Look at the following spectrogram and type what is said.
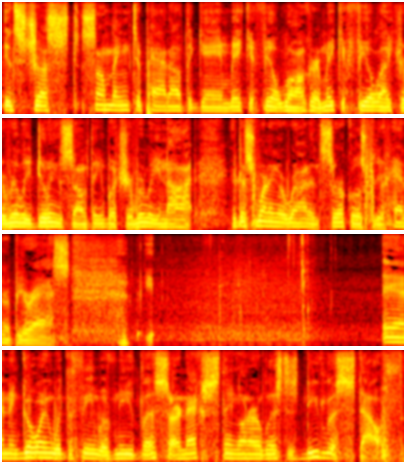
it's just something to pad out the game, make it feel longer, make it feel like you're really doing something, but you're really not. You're just running around in circles with your head up your ass. And in going with the theme of needless, our next thing on our list is needless stealth.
